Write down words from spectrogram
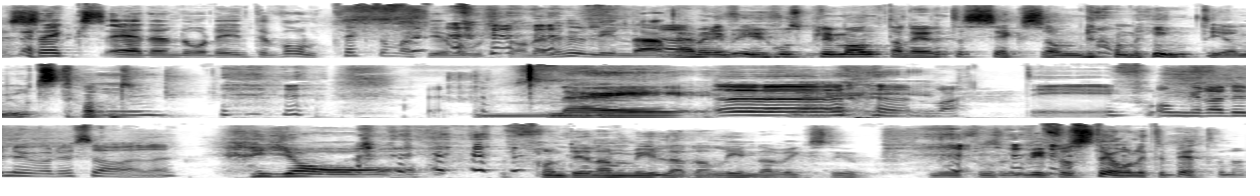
är, sex är det ändå. Det är inte våldtäkt om man inte gör motstånd, eller hur Linda? nej, men i- hos Plymontan är det inte sex om de inte gör motstånd. Nej. Uh, Matti. Ångrar du nu vad du sa eller? Ja. Från denna mylla där Linda växte upp. Vi förstår lite bättre nu.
